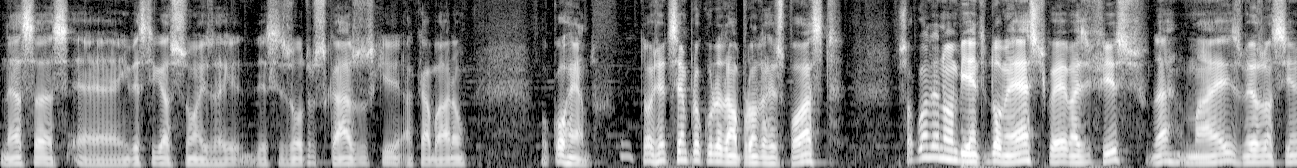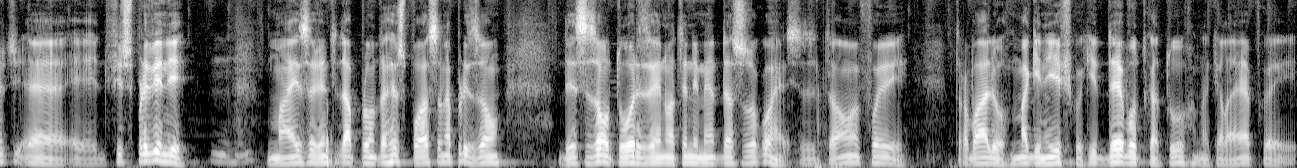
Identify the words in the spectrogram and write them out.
nessas eh, investigações aí desses outros casos que acabaram ocorrendo. Então a gente sempre procura dar uma pronta resposta. Só quando é no ambiente doméstico é mais difícil, né? Mas mesmo assim é, é difícil prevenir. Mas a gente dá pronta resposta na prisão desses autores aí no atendimento dessas ocorrências. Então foi um trabalho magnífico aqui de Botucatu naquela época e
